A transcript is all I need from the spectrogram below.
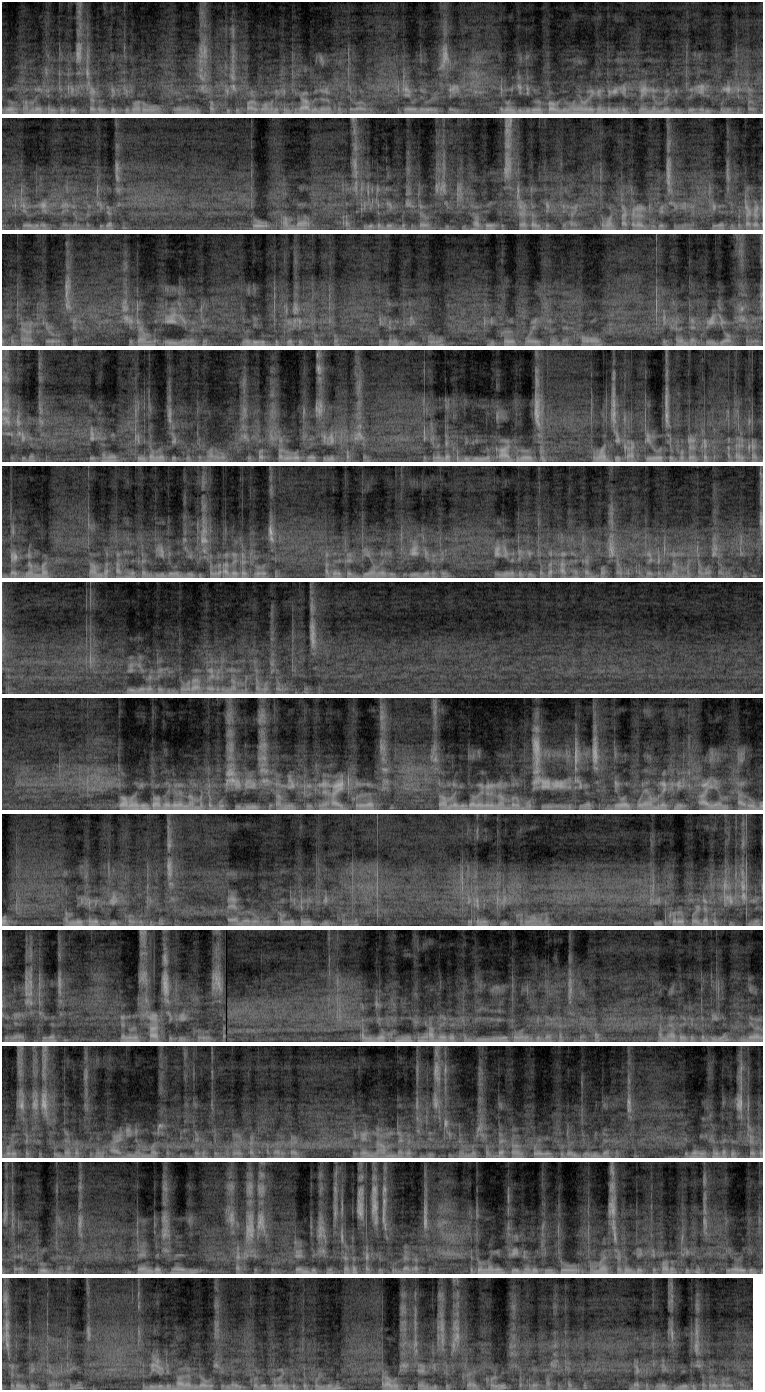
এবং আমরা এখান থেকে স্ট্যাটাস দেখতে পারব, এবং এখান থেকে সব কিছু পারব, আমরা এখান থেকে আবেদনও করতে পারব। এটাই ওদের ওয়েবসাইট এবং যদি কোনো প্রবলেম হয়, আমরা এখান থেকে হেল্পলাইন নাম্বারে কিন্তু হেল্পও নিতে পারব। এটাই ওদের হেল্পলাইন নাম্বার ঠিক আছে? তো আমরা আজকে যেটা দেখব, সেটা হচ্ছে যে কীভাবে স্ট্যাটাস দেখতে হয়, যে তোমার টাকাটা ঢুকেছে কি না ঠিক আছে? বা টাকাটা কোথায় আটকে রয়েছে? সেটা আমরা এই জায়গাতে নথিভুক্ত ক্রেশের তথ্য এখানে ক্লিক করব। ক্লিক করার পরে এখানে দেখো এখানে দেখো এই যে অপশান এসছে, ঠিক আছে? এখানে কিন্তু আমরা চেক করতে পারব। সর্বপ্রথমে সিলেক্ট অপশান এখানে দেখো বিভিন্ন কার্ড রয়েছে। তোমার যে কার্ডটি রয়েছে voter card Aadhaar card back number তো আমরা আধার কার্ড দিয়ে দেবো, যেহেতু সবার আধার কার্ড রয়েছে। আধার কার্ড দিয়ে আমরা কিন্তু এই জায়গাটায় এই জায়গাটায় কিন্তু আমরা আধার কার্ড বসাবো আধার কার্ডের নাম্বারটা বসাবো, ঠিক আছে? এই জায়গাটায় কিন্তু আমরা আধার কার্ডের নাম্বারটা বসাবো, ঠিক আছে? তো আমরা কিন্তু আধার কার্ডের নাম্বারটা বসিয়ে দিয়েছি। আমি একটু এখানে হাইড করে রাখছি। সো আমরা কিন্তু আধার কার্ডের নাম্বার বসিয়ে দিয়েছি, ঠিক আছে? দেওয়ার পরে আমরা এখানে আই অ্যাম আ রোবট আমরা এখানে ক্লিক করব, ঠিক আছে? আই অ্যাম এ রোবট আমরা এখানে ক্লিক করব। এখানে ক্লিক করব আমরা। ক্লিক করার পরে দেখো ঠিক চিহ্নে চলে আসছে, ঠিক আছে? এখানে আমরা সার্চে ক্লিক করব আমি যখনই এখানে আধার কার্ডটা দিয়ে তোমাদেরকে দেখাচ্ছি, দেখো। আমি আধার কার্ডটা দিলাম, দেওয়ার পরে সাকসেসফুল দেখাচ্ছে, এখানে আইডি নাম্বার সব কিছু দেখাচ্ছে ভোটার কার্ড আধার কার্ড এখানে নাম দেখাচ্ছে ডিস্ট্রিক্ট নাম্বার সব দেখানোর পরে এখানে টোটাল জমি দেখাচ্ছে এবং এখানে দেখো স্ট্যাটাসটা অ্যাপ্রুভ দেখাচ্ছে। Transaction ID successful transaction status successful দেখাচ্ছে। তো তোমরা কিন্তু এইভাবে কিন্তু তোমরা স্ট্যাটাস দেখতে পারো, ঠিক আছে? এইভাবে কিন্তু স্ট্যাটাস দেখতে হয়, ঠিক আছে? তো ভিডিওটি ভালো লাগলে অবশ্যই লাইক করবে কমেন্ট করতে ভুলবে না। আর অবশ্যই চ্যানেলটি সাবস্ক্রাইব করবে সকলের পাশে থাকবে। দেখা হচ্ছে নেক্সট ভিডিওতে সকলে ভালো থাকবে।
